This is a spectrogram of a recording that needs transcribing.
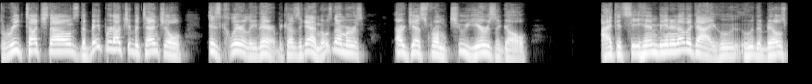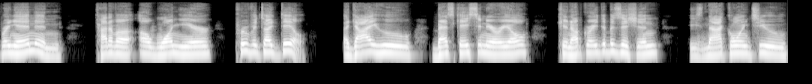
three touchdowns. The big production potential is clearly there because, again, those numbers are just from two years ago. I could see him being another guy who who the Bills bring in and kind of a, a one year prove it type deal. A guy who, best case scenario, can upgrade the position. He's not going to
